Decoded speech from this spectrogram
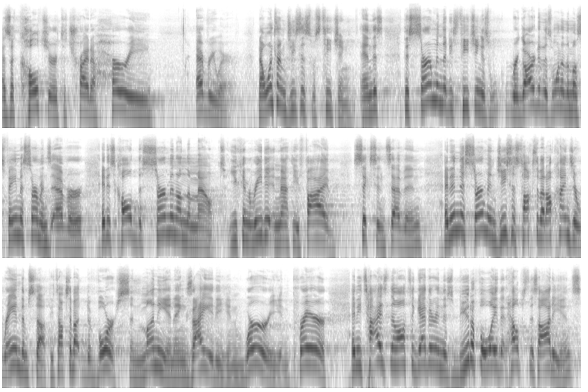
as a culture to try to hurry everywhere. Now, one time Jesus was teaching, and this, this sermon that he's teaching is regarded as one of the most famous sermons ever. It is called the Sermon on the Mount. You can read it in Matthew 5, 6, and 7. And in this sermon, Jesus talks about all kinds of random stuff. He talks about divorce and money and anxiety and worry and prayer. And he ties them all together in this beautiful way that helps this audience.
